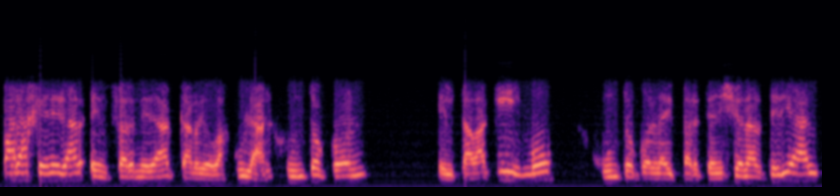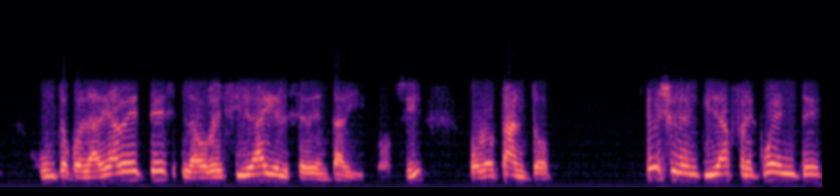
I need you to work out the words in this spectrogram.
para generar enfermedad cardiovascular, junto con el tabaquismo, junto con la hipertensión arterial, junto con la diabetes, la obesidad y el sedentarismo, ¿sí? Por lo tanto, es una entidad frecuente,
